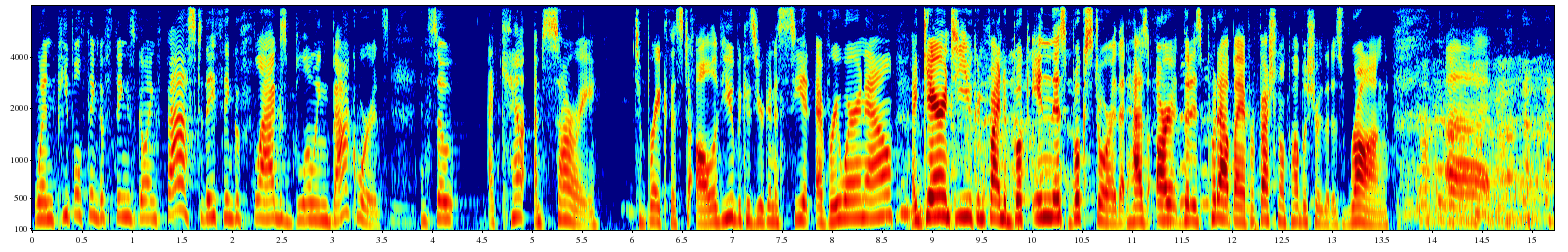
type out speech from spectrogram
when people think of things going fast, they think of flags blowing backwards. And so I can't, I'm sorry to break this to all of you because you're going to see it everywhere now. I guarantee you can find a book in this bookstore that has art that is put out by a professional publisher that is wrong. Uh,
